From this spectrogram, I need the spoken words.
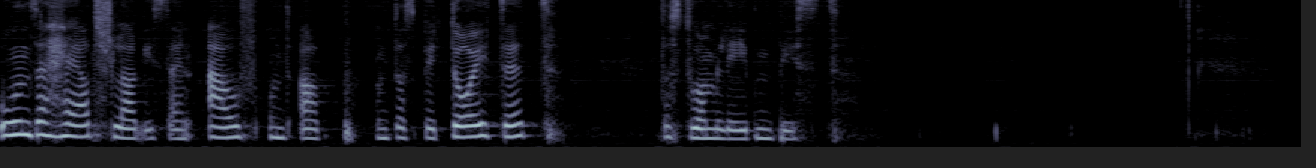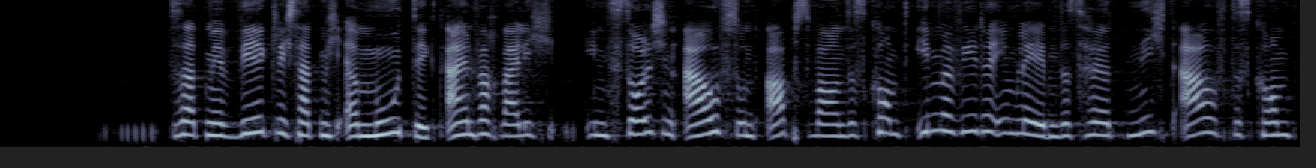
unser Herzschlag ist ein Auf und Ab. Und das bedeutet, dass du am Leben bist. Das hat mir wirklich, das hat mich ermutigt, einfach weil ich in solchen Aufs und Abs war und das kommt immer wieder im Leben, das hört nicht auf, das kommt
